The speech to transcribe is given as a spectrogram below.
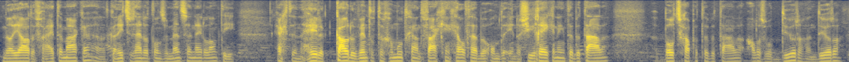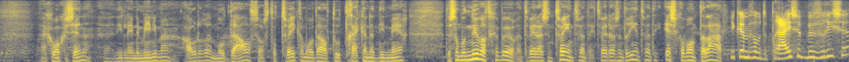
miljarden vrij te maken. En het kan niet zo zijn dat onze mensen in Nederland die echt een hele koude winter tegemoet gaan, vaak geen geld hebben om de energierekening te betalen, boodschappen te betalen. Alles wordt duurder en duurder. En gewoon gezinnen, eh, niet alleen de minima, ouderen, modaal, zelfs tot twee keer modaal toe trekken het niet meer. Dus er moet nu wat gebeuren in 2022. 2023 is gewoon te laat. Je kunt bijvoorbeeld de prijzen bevriezen,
